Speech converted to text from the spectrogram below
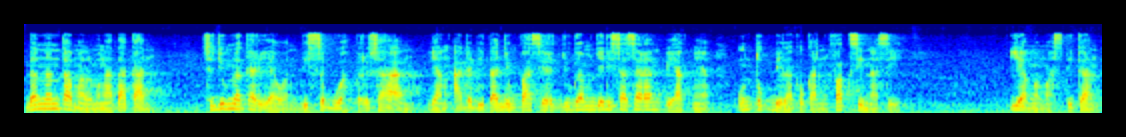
Dan Lantamal mengatakan, Sejumlah karyawan di sebuah perusahaan yang ada di Tanjung Pasir juga menjadi sasaran pihaknya untuk dilakukan vaksinasi. Ia memastikan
